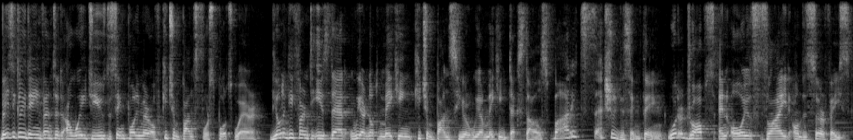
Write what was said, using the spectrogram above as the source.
Basically, they invented a way to use the same polymer of kitchen pans for sportswear. The only difference is that we are not making kitchen pans here, we are making textiles, but it's actually the same thing. Water drops and oils slide on the surface,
